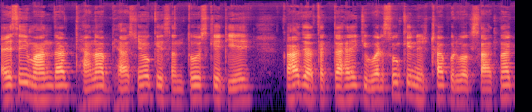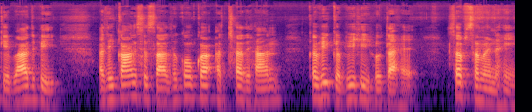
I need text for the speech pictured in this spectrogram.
ऐसे ईमानदार ध्यानाभ्यासियों के संतोष के लिए कहा जा सकता है कि वर्षों की निष्ठापूर्वक साधना के बाद भी अधिकांश साधकों का अच्छा ध्यान कभी कभी ही होता है, सब समय नहीं।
